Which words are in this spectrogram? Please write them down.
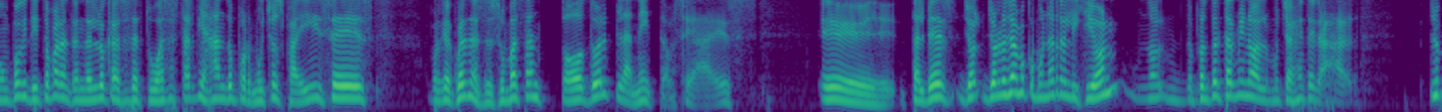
un poquitito para entender lo que vas a hacer? Tú vas a estar viajando por muchos países, porque acuérdense, Zumba está en todo el planeta, o sea, es, eh, tal vez, yo, yo lo llamo como una religión, no- de pronto el término, a mucha gente dirá, "Ah", lo-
